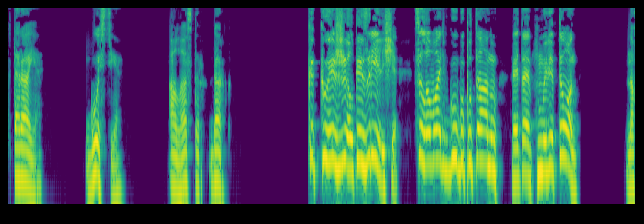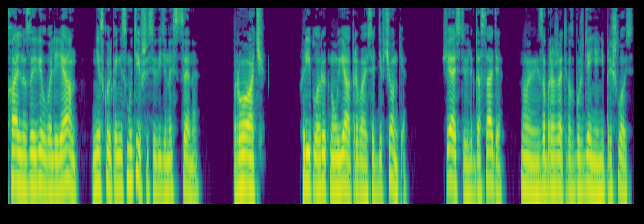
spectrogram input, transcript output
вторая. Гостья. Аластер Дарк. «Какое жалкое зрелище! Целовать в губы Путану! Это мавитон!» Нахально заявил Валериан, нисколько не смутившись увиденной сцены. «Прочь!» — хрипло рыкнул я, отрываясь от девчонки. К счастью или к досаде, но изображать возбуждение не пришлось.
